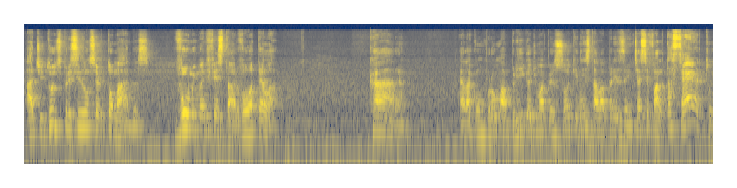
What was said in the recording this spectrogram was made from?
atitudes precisam ser tomadas. Vou me manifestar, vou até lá. Cara, ela comprou uma briga de uma pessoa que nem estava presente. Aí você fala, tá certo,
